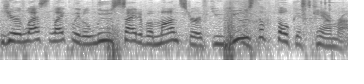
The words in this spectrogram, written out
You're less likely to lose sight of a monster if you use the focus camera.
